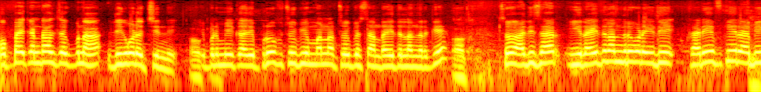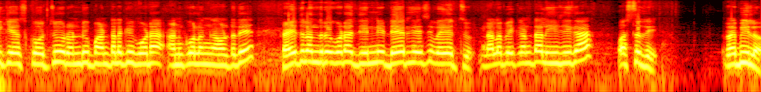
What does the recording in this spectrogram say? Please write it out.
ముప్పై క్వింటాలు చొప్పున దిగుబడి వచ్చింది. ఇప్పుడు మీకు అది ప్రూఫ్ చూపించమన్నా చూపిస్తాను రైతులందరికీ. సో అది సార్ ఈ రైతులందరూ కూడా ఇది ఖరీఫ్కి రబీకి వేసుకోవచ్చు. రెండు పంటలకి కూడా అనుకూలంగా ఉంటుంది. రైతులందరూ కూడా దీన్ని డేర్ చేసి వేయొచ్చు. నలభై క్వింటాలు ఈజీగా వస్తుంది. రబీలో.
